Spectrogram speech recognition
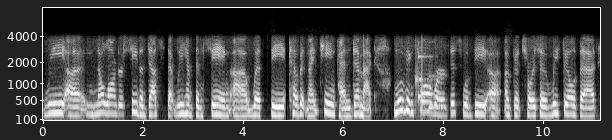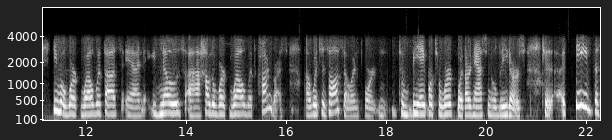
we uh, no longer see the deaths that we have been seeing uh, with the COVID 19 pandemic. Moving forward, this would be a, a, good choice, and we feel that he will work well with us and knows uh, how to work well with Congress, uh, which is also important to be able to work with our national leaders to achieve the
